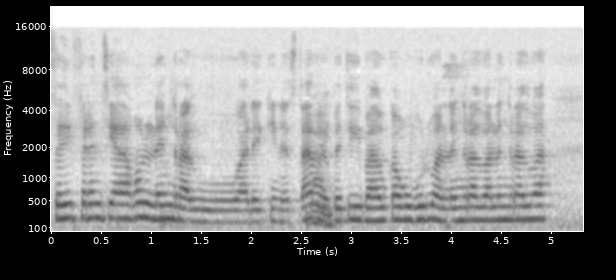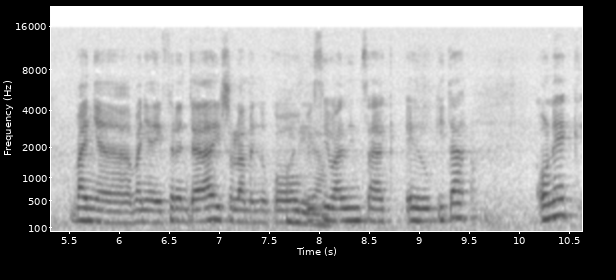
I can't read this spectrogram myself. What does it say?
ze diferentzia dagoen lehen graduarekin, ez da? Bai. Beti badaukagu buruan lehen gradua, lehen gradua, baina, baina diferentea da isolamenduko bizi baldintzak edukita. Honek,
